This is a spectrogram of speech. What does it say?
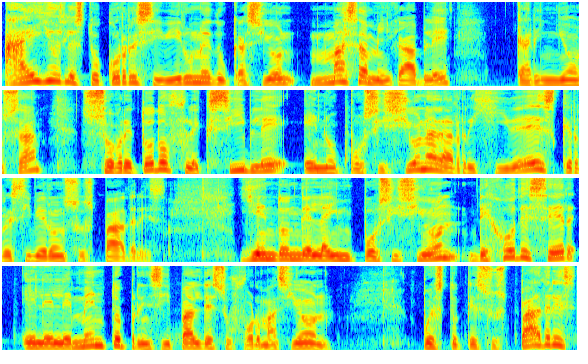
a ellos les tocó recibir una educación más amigable cariñosa, sobre todo flexible en oposición a la rigidez que recibieron sus padres, y en donde la imposición dejó de ser el elemento principal de su formación, puesto que sus padres,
